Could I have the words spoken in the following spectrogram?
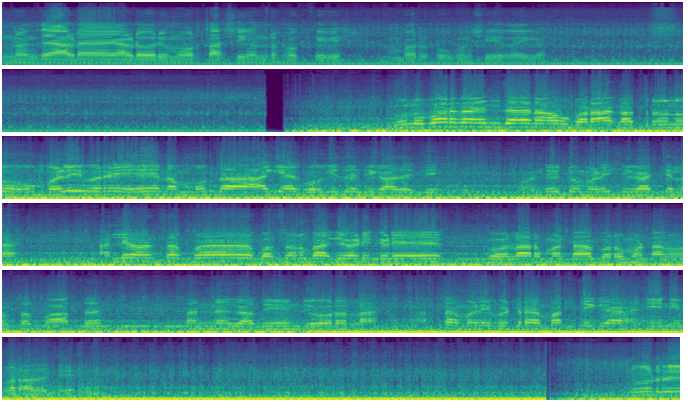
ಇನ್ನೊಂದು ಎರಡು, ಎರಡೂವರೆ, ಮೂರು ತಾಸಿಗೆ ಅಂದ್ರೆ ಹೋಗ್ತೀವಿ. ಬರ್ರಿ, ಹೋಗೋಣ ಸೀದಾ ಈಗ. ಗುಲ್ಬರ್ಗದಿಂದ ನಾವು ಬರಾಕತ್ರೂ ಮಳಿ ಬರೀ ನಮ್ಮ ಮುಂದೆ ಆಗಿ ಆಗಿ ಹೋಗಿದ್ದೆ ಸಿಗಾದೈತಿ ಒಂದಿಟ್ಟು ಮಳೆ ಸಿಗತ್ತಿಲ್ಲ ಅಲ್ಲೇ ಒಂದು ಸ್ವಲ್ಪ ಬಸವನ ಬಾಗೇವಾಡಿ ಕಡೆ ಕೋಲಾರ ಮಠ, ಬರೋ ಮಠನ ಒಂದು ಸ್ವಲ್ಪ ಆತು. ಸಣ್ಣಗೆ ಅದು ಏನು ಜೋರಲ್ಲ. ಅತ್ತ ಮಳೆ ಬಿಟ್ರೆ ಮತ್ತೀಗ ಹನಿ ಹನಿ ಬರತೈತಿ. ನೋಡ್ರಿ,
